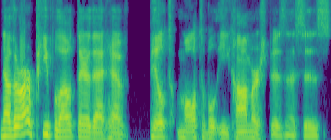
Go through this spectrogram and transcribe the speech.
now there are people out there that have built multiple e-commerce businesses.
